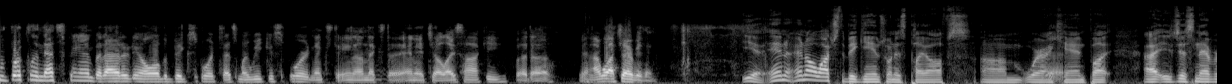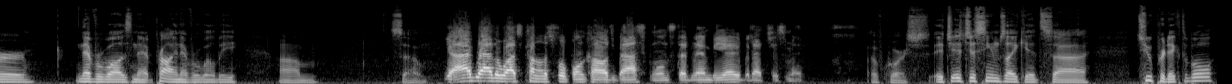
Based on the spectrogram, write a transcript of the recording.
a brooklyn nets fan but i don't know all the big sports that's my weakest sport next to you know next to nhl ice hockey but uh yeah i watch everything Yeah, and and I'll watch the big games when it's playoffs, um, where I can. But uh, it just never, never was, ne- probably never will be. Um, so yeah i'd rather watch college football and college basketball instead of nba but that's just me Of course, it it just seems like it's uh, too predictable,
